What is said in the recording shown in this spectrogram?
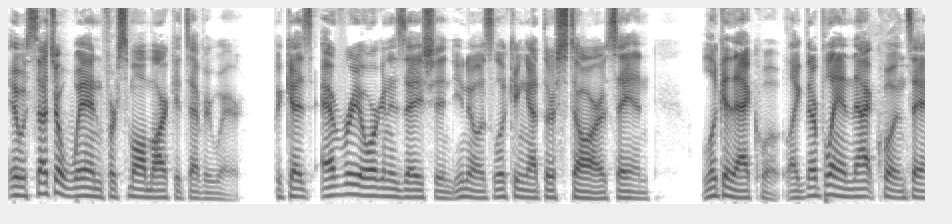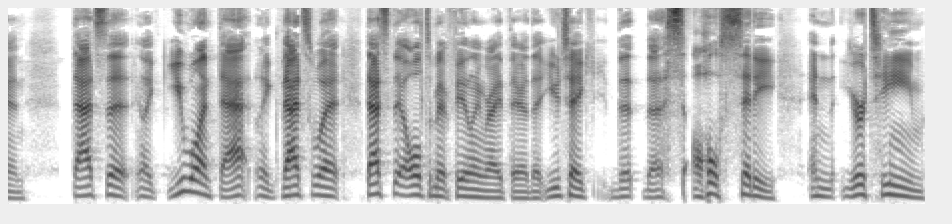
it was such a win for small markets everywhere because every organization, you know, is looking at their star saying, "Look at that quote." Like they're playing that quote and saying, "That's the like you want that." Like that's what that's the ultimate feeling right there that you take the the whole city and your team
